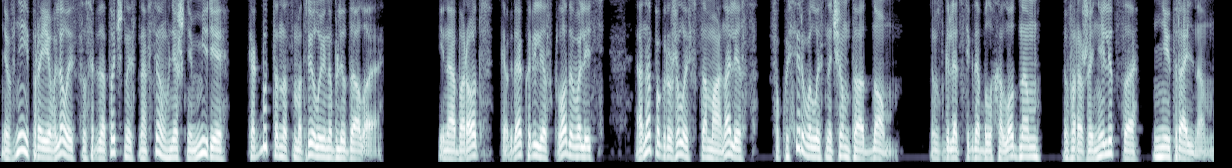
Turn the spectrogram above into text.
в ней проявлялась сосредоточенность на всем внешнем мире, как будто она смотрела и наблюдала. И наоборот, когда крылья складывались, она погружалась в самоанализ, фокусировалась на чем то одном. Взгляд всегда был холодным, выражение лица — нейтральным.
